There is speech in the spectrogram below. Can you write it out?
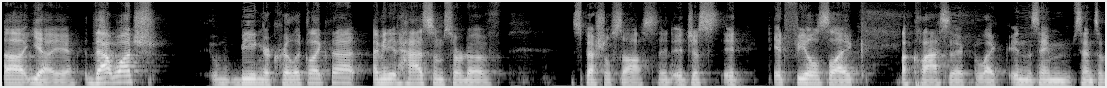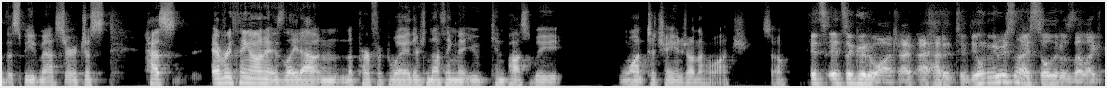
Uh, yeah, yeah. That watch being acrylic like that, I mean, it has some sort of special sauce. It it just it it feels like a classic, like in the same sense of the Speedmaster. It just has everything on it is laid out in the perfect way. There's nothing that you can possibly want to change on that watch. So It's it's a good watch. I, I had it too. The only reason I sold it was that like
